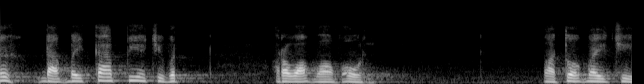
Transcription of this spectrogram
លឹះដើម្បីការពារជីវិតរបស់បងប្អូនបើទោះបីជា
